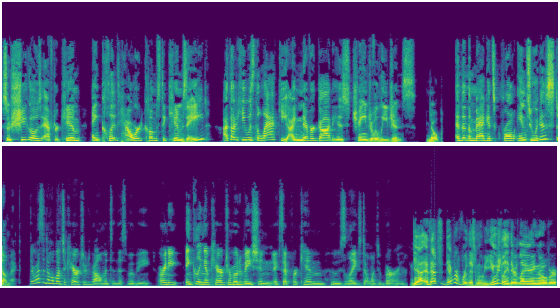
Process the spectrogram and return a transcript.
So she goes after Kim and Clint Howard comes to Kim's aid? I thought he was the lackey. I never got his change of allegiance. Nope. And then the maggots crawl into his stomach. There wasn't a whole bunch of character development in this movie or any inkling of character motivation except for Kim, whose legs don't want to burn. Yeah, and that's different for this movie. Usually they're layering over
